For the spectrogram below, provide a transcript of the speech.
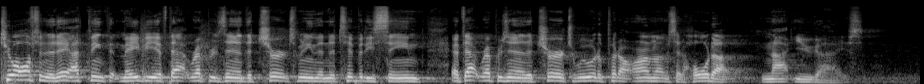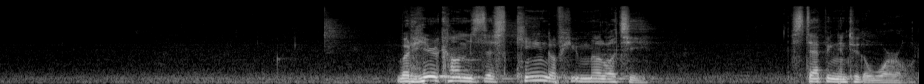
Too often today, I think that maybe if that represented the church, meaning the nativity scene, if that represented the church, we would have put our arm up and said, Hold up, not you guys. But here comes this king of humility stepping into the world.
